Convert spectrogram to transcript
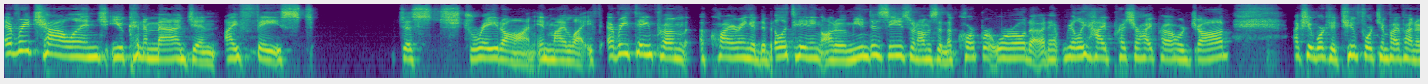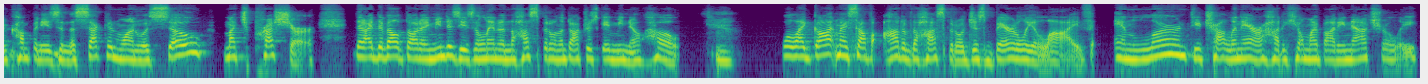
Every challenge you can imagine, I faced just straight on in my life. Everything from acquiring a debilitating autoimmune disease when I was in the corporate world, I had a really high pressure, high power job. Actually worked at two Fortune 500 companies. And the second one was so much pressure that I developed autoimmune disease and landed in the hospital and the doctors gave me no hope. Mm. Well, I got myself out of the hospital just barely alive and learned through trial and error how to heal my body naturally.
